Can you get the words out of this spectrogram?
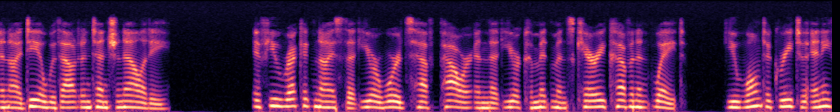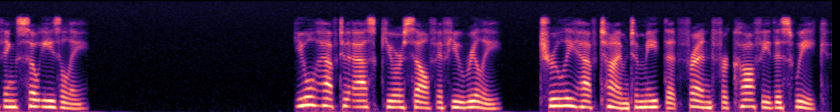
and idea without intentionality. If you recognize that your words have power and that your commitments carry covenant weight, you won't agree to anything so easily. You'll have to ask yourself if you really, truly have time to meet that friend for coffee this week.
